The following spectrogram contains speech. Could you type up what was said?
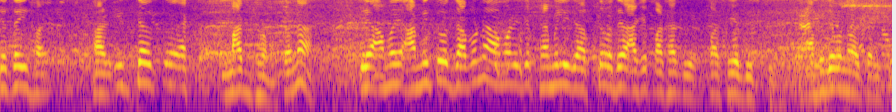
যেতেই হয়। আর ঈদটাও তো একটা মাধ্যম, তাই না? আমি আমি তো যাব না, আমার এই যে ফ্যামিলি যাচ্ছে, ওদের আগে পাঠা দিয়ে, পাঠিয়ে দিচ্ছি। আমি যাব নয় তারিখে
